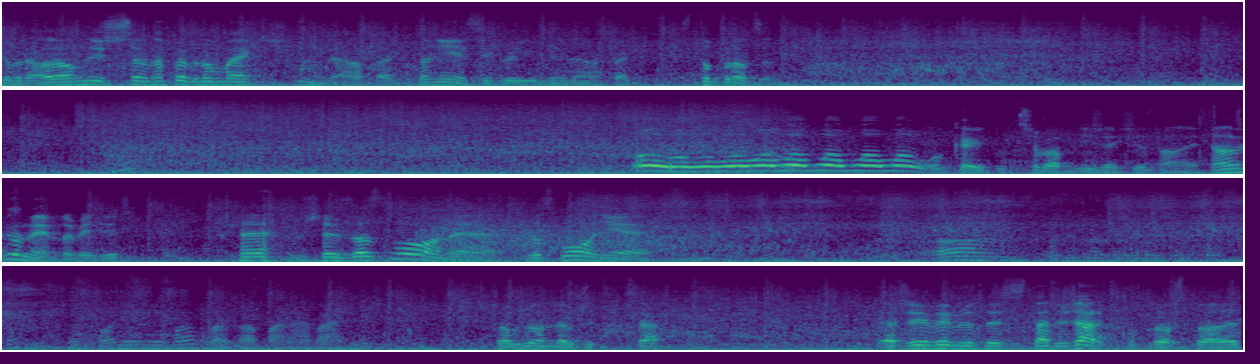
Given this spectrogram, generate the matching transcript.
Dobra, ale on jeszcze na pewno ma jakiś inny atak. To nie jest jego jedyny atak. 100%. O, o, o, o, o, o, o, o. Okej, tu trzeba bliżej się znaleźć. No skąd miałem dowiedzieć? Że zasłonę, zasłonie. O, zasłonie nie można zapanowanić. To oglądał Jetixa? Znaczy ja wiem, że to jest stary żart po prostu, ale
